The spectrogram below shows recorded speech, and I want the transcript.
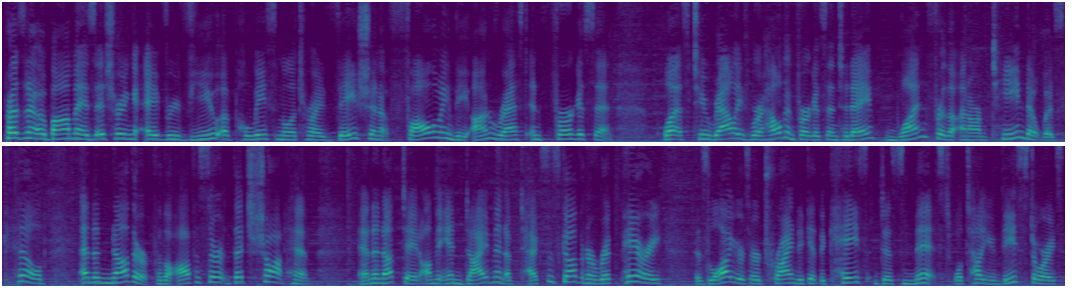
President Obama is issuing a review of police militarization following the unrest in Ferguson. Plus, two rallies were held in Ferguson today, one for the unarmed teen that was killed and another for the officer that shot him. And an update on the indictment of Texas Governor Rick Perry. His lawyers are trying to get the case dismissed. We'll tell you these stories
